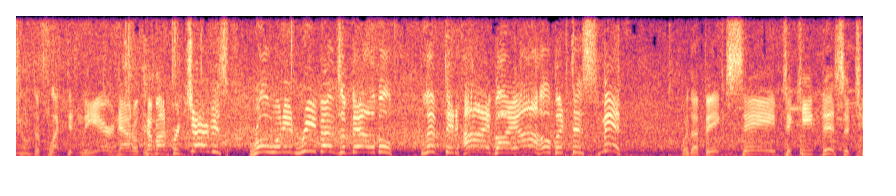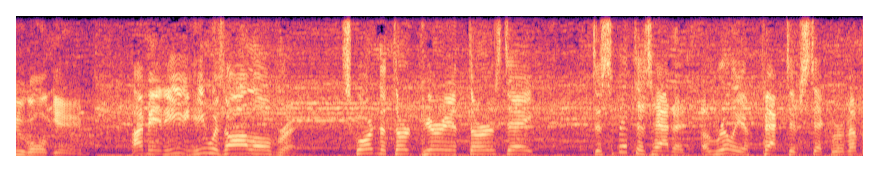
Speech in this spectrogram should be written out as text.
He'll deflect it in the air. Now it'll come out for Jarvis. Roll one in. Rebounds available. Lifted high by Aho, but DeSmith with a big save to keep this a two-goal game. I mean, he, he was all over it. Scored in the third period Thursday. DeSmith has had a, a really effective stick. Remember,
